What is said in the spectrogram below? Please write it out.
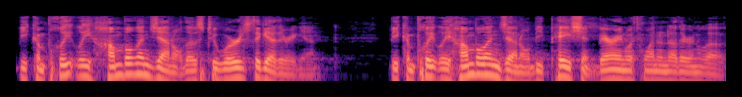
Be completely humble and gentle. Those two words together again. Be completely humble and gentle. Be patient, bearing with one another in love.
